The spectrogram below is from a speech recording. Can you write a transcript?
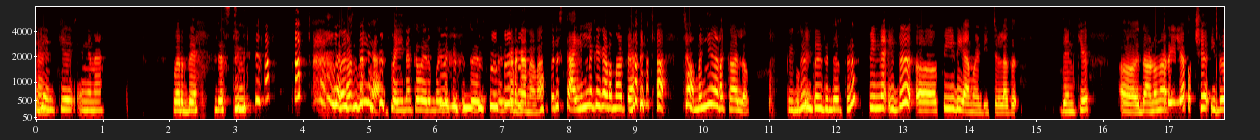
ഇത് എനിക്ക് ഇങ്ങനെ വെറുതെ ജസ്റ്റിന് പെയിനൊക്കെ വരുമ്പോ ഇതൊക്കെ ഇട്ടിട്ട് കിടക്കാനാണ്. ഒരു സ്റ്റൈലിനൊക്കെ കിടന്നോട്ടെ. ചമഞ്ഞ് കിടക്കാമല്ലോ പിന്നെ എന്താ ഇതിന്റെ അകത്ത്? പിന്നെ ഇത് ഫീഡ് ചെയ്യാൻ വേണ്ടിയിട്ടുള്ളത്. ഇതെനിക്ക് ഇതാണോന്ന് അറിയില്ല. പക്ഷെ ഇത്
